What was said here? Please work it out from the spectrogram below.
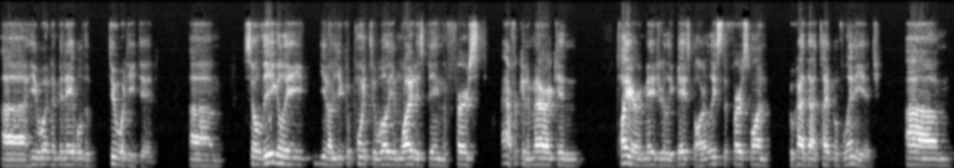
Uh, he wouldn't have been able to do what he did. Um, so legally, you know, you could point to William White as being the first African American player in Major League Baseball, or at least the first one who had that type of lineage. Um,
